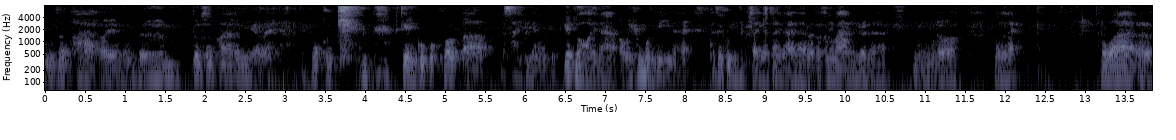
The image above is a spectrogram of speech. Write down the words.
ตู้เสื้อผ้าก็ยังเหมือนเดิมตู้เสื้อผ้าก็มีอะไรพวกกางเกงเกงกูก็ก็ใส่ไปอย่างเรียบร้อยนะฮะเอาไว้ข้างบนนี้นะฮะถ้าเกิดกูหยิบใส่ก็ใส่ได้นะแล้วก็ข้างล่างด้วยนะฮะอืมก็นั่นแหละ เพราะว่า เออ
